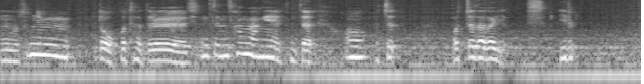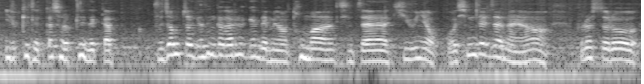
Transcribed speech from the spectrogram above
어, 손님도 없고 다들 힘든 상황에 진짜 어 어쩌 어쩌다가 이렇게 이렇게 될까 저렇게 될까 부정적인 생각을 하게 되면 더 막 진짜 기운이 없고 힘들잖아요. 그럴수록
